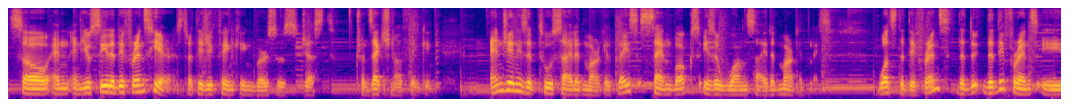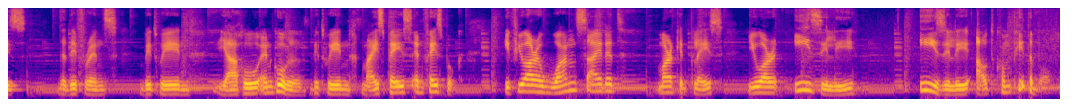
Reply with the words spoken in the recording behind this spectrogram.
So, and, and you see the difference here strategic thinking versus just transactional thinking. Enjin is a two sided marketplace, Sandbox is a one sided marketplace. What's the difference? The, the difference is the difference between Yahoo and Google, between MySpace and Facebook. If you are a one sided marketplace, you are easily easily outcompetable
